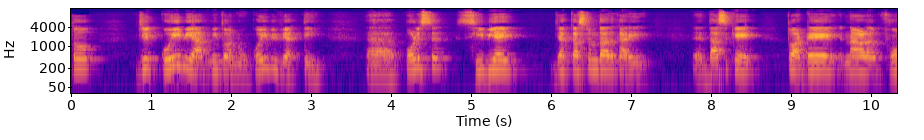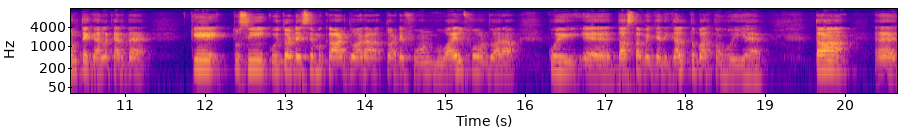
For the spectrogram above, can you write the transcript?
ਤੋ ਜੇ ਕੋਈ ਵੀ ਆਦਮੀ ਤੁਹਾਨੂੰ ਕੋਈ ਵੀ ਵਿਅਕਤੀ ਅਹ, ਪੁਲਿਸ ਸੀਬੀਆਈ ਜਾਂ ਕਸਟਮ ਦਾ ਅਧਿਕਾਰੀ ਦੱਸ ਕੇ ਤੁਹਾਡੇ ਨਾਲ ਫੋਨ ਤੇ ਗੱਲ ਕਰਦਾ ਹੈ ਕਿ ਤੁਸੀਂ ਕੋਈ ਤੁਹਾਡੇ SIM ਕਾਰਡ ਦੁਆਰਾ ਤੁਹਾਡੇ ਫੋਨ ਮੋਬਾਈਲ ਫੋਨ ਦੁਆਰਾ ਕੋਈ ਦਸਤਾਵੇਜ਼ਾਂ ਦੀ ਗਲਤ ਵਰਤੋਂ ਹੋਈ ਹੈ ਤਾਂ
